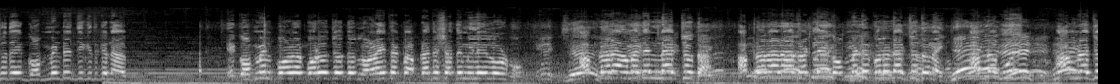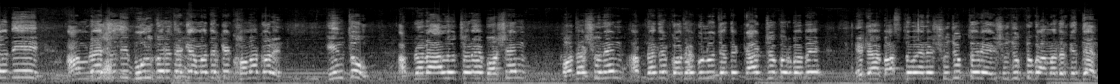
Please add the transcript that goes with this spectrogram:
শুধু এই গভর্নমেন্টের দিক থেকে না এই গভর্নমেন্ট পড়ার পরেও যত লড়াই থাকবে আপনাদের সাথে মিলে লড়বো। আপনারা আমাদের ন্যায্যতা আপনারা না থাকলে এই গভর্নমেন্টের কোনো ন্যায্যতা নাই। আমরা আমরা যদি আমরা যদি ভুল করে থাকি আমাদেরকে ক্ষমা করেন। কিন্তু আপনারা আলোচনায় বসেন কথা শুনেন আপনাদের কথাগুলো যাতে কার্যকর ভাবে এটা বাস্তবায়নের সুযোগ তৈরি এই সুযোগটুকু আমাদেরকে দেন।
